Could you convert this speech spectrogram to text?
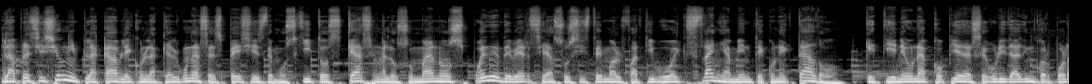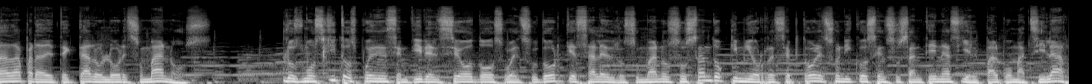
La precisión implacable con la que algunas especies de mosquitos cazan a los humanos puede deberse a su sistema olfativo extrañamente conectado, que tiene una copia de seguridad incorporada para detectar olores humanos. Los mosquitos pueden sentir el CO2 o el sudor que sale de los humanos usando quimiorreceptores únicos en sus antenas y el palpo maxilar,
